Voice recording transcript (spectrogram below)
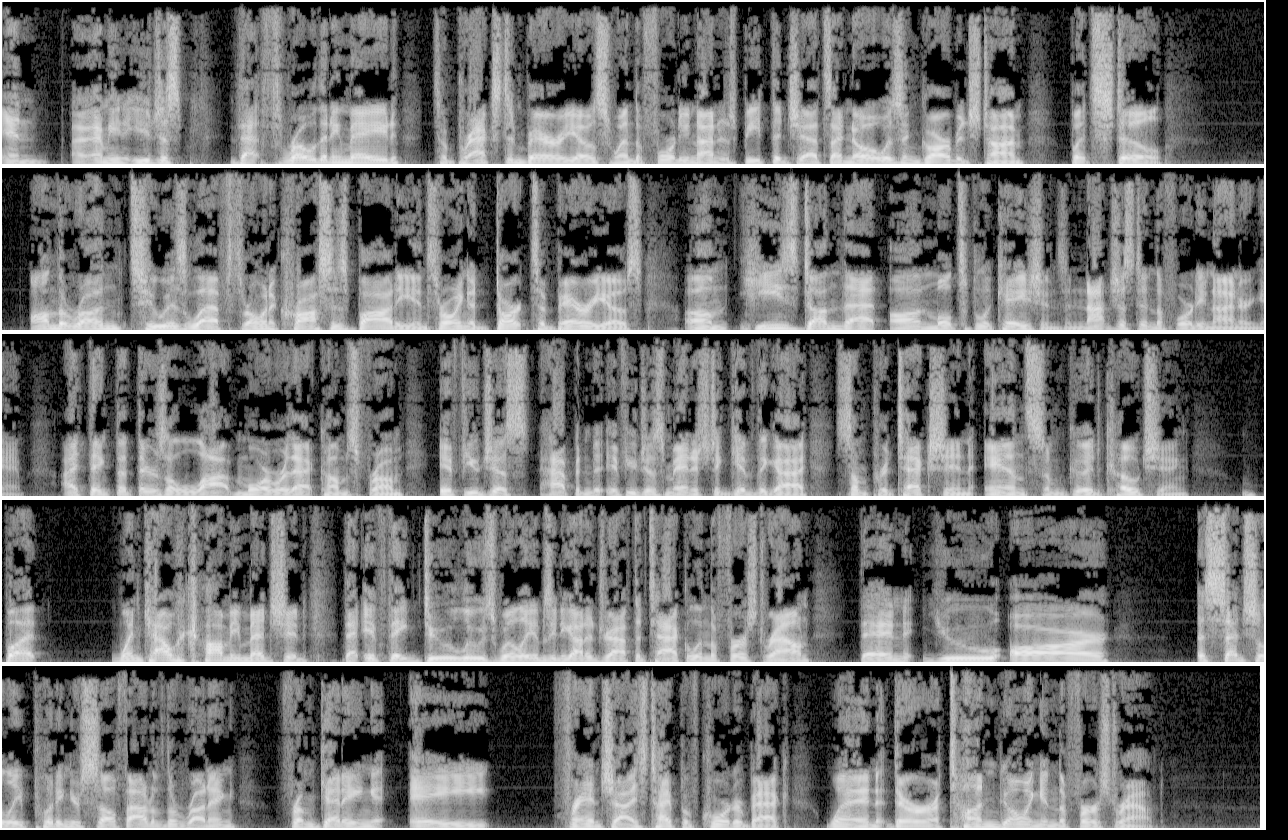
And I mean, you just, that throw that he made to Braxton Berrios when the 49ers beat the Jets, I know it was in garbage time, but still, on the run to his left, throwing across his body and throwing a dart to Berrios. Um, he's done that on multiple occasions and not just in the 49er game. I think that there's a lot more where that comes from if you just happen to, if you just manage to give the guy some protection and some good coaching. But when Kawakami mentioned that if they do lose Williams and you got to draft a tackle in the first round, then you are essentially putting yourself out of the running from getting a franchise type of quarterback when there are a ton going in the first round.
